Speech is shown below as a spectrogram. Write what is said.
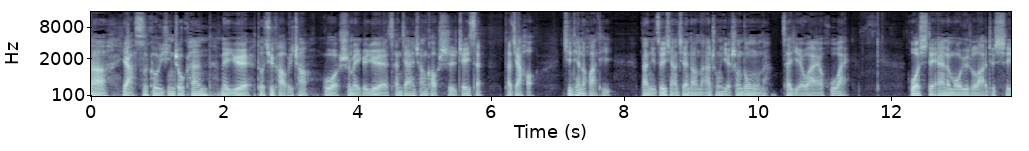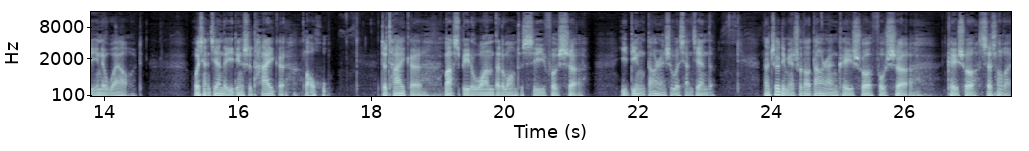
那雅思口语新周刊每月都去考一场，我是每个月参加一场考试。Jason，大家好，今天的话题，那你最想见到哪种野生动物呢？在野外啊，户外？What's the animal you'd like to see in the wild？我想见的一定是 tiger 老虎。The tiger must be the one that I want to see for sure。一定当然是我想见的。那这里面说到当然，可以说 for sure，可以说 certainly，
